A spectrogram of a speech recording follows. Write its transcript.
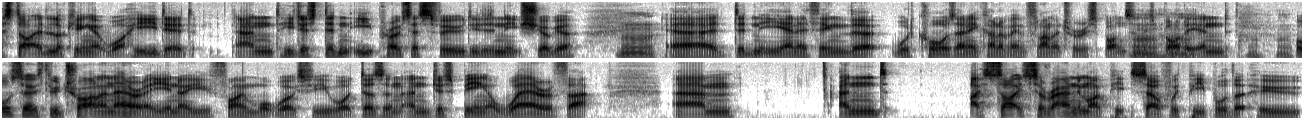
started looking at what he did, and he just didn't eat processed food. He didn't eat sugar. Hmm. Uh, didn't eat anything that would cause any kind of inflammatory response in his mm-hmm. body. And mm-hmm. also through trial and error, you know, you find what works for you, what doesn't, and just being aware of that. Um, and I started surrounding myself with people that who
